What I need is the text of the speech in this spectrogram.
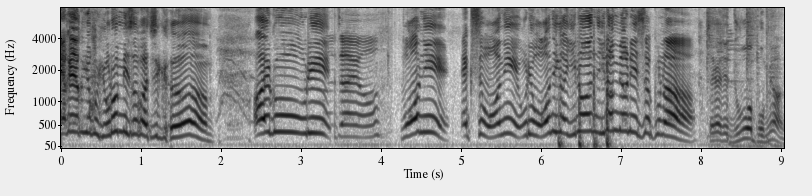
약간 약간 요런 미소가 지금. 아이고 우리 맞아요. 원이 X 원이 우리 원이가 이런 이런 면이 있었구나. 제가 이제 누워 보면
